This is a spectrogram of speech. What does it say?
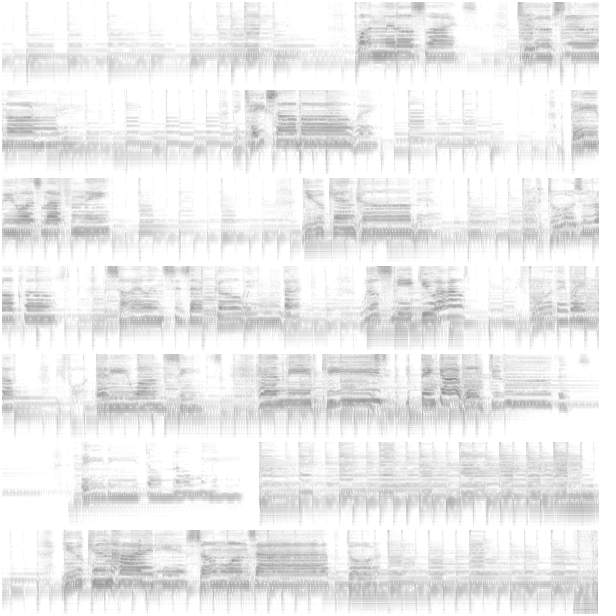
One little slice tubes through an artery. They take some away. But baby, what's left for me? You can come in. The doors are all closed. The silence is echoing back. We'll sneak you out before they wake up, anyone sees. Hand me the keys, and if you think I won't do this, then baby, you don't know me. You can hide here, someone's at the door.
